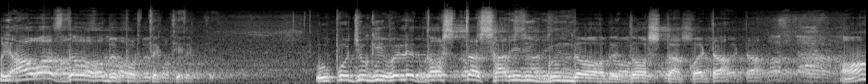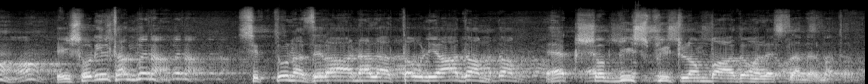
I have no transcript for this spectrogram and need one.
ওই আওয়াজ দেওয়া হবে প্রত্যেককে। উপযোগী হইলে দশটা শারীরিক গুণ দেওয়া হবে, দশটা, কয়টা? এই শরীর থাকবে না। একশো বিশ ফিট লম্বা আদম আল ইসলামের মতো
